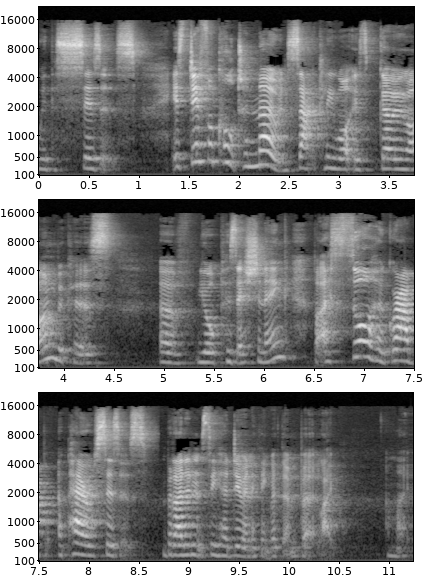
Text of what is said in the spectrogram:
with scissors. It's difficult to know exactly what is going on because of your positioning, but I saw her grab a pair of scissors, but I didn't see her do anything with them. But like, I'm like,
